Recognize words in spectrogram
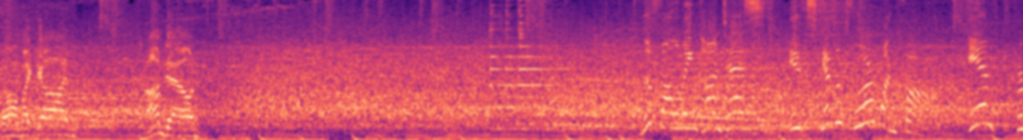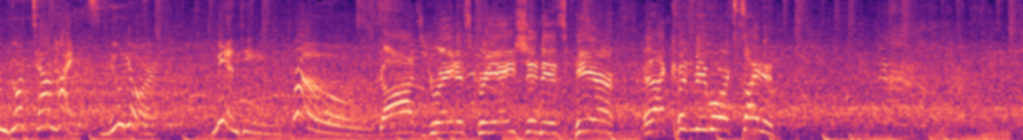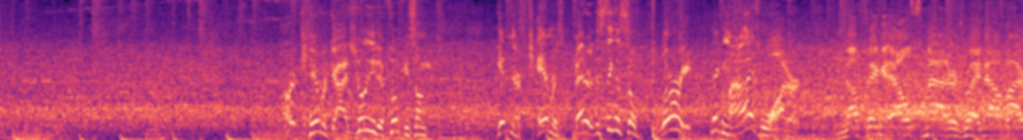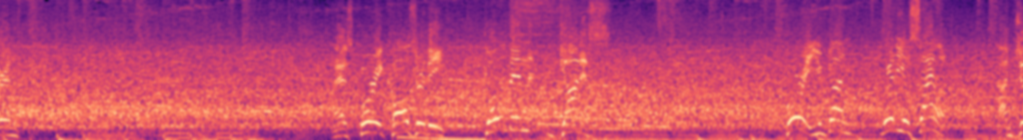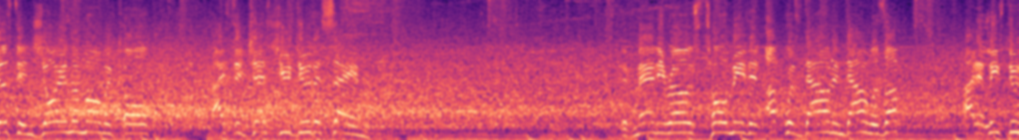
Oh, down. The following contest is scheduled for one fall. And from Yorktown Heights, New York, Mandy Rose. God's greatest creation is here, and I couldn't be more excited. Our camera guys really need to focus on getting their cameras better. This thing is so blurry, making my eyes water. Nothing else matters right now, Byron. As Corey calls her the Golden Goddess. Corey, you've gone radio silent. I'm just enjoying the moment, Cole. I suggest you do the same. If Mandy Rose told me that up was down and down was up, I'd at least do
